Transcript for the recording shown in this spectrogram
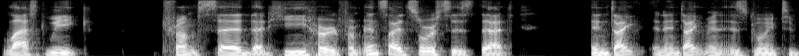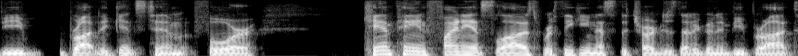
Last week, Trump said that he heard from inside sources that indict an indictment is going to be brought against him for campaign finance laws. We're thinking that's the charges that are going to be brought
